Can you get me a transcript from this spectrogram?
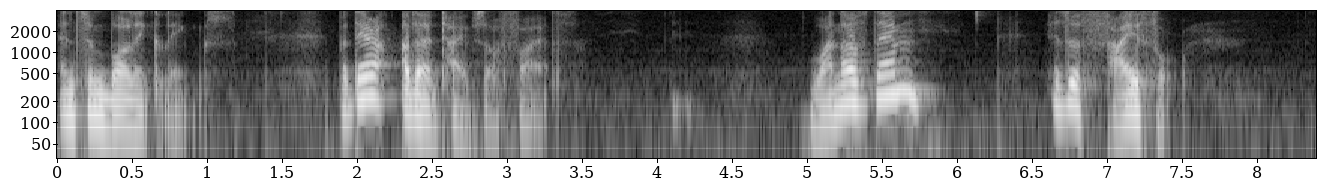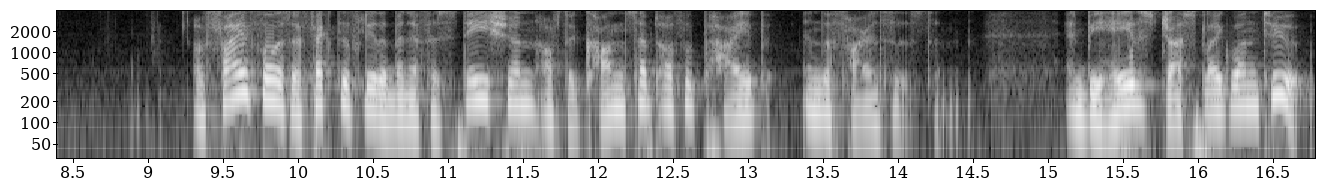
and symbolic links. But there are other types of files. One of them is a FIFO. A FIFO is effectively the manifestation of the concept of a pipe in the file system, and behaves just like one too.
